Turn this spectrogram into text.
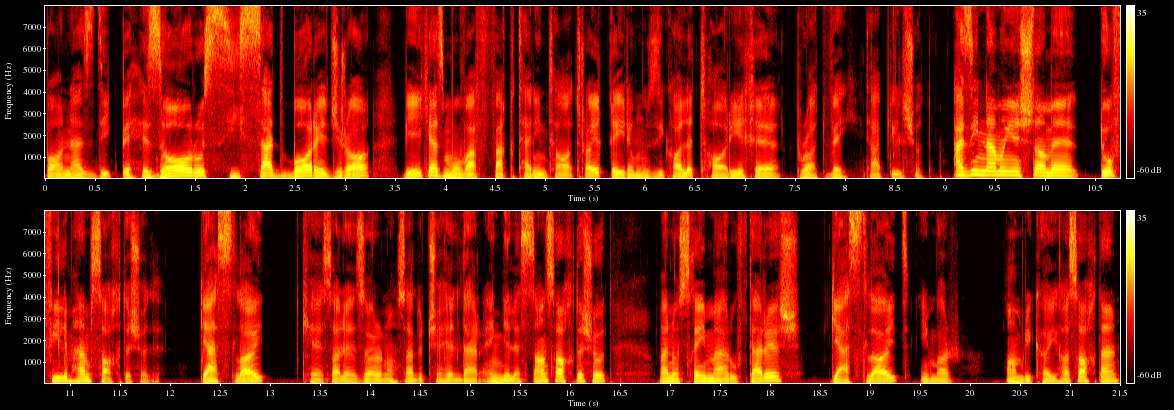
با نزدیک به 1300 بار اجرا به یکی از موفق ترین تئاترهای غیر موزیکال تاریخ برادوی تبدیل شد. از این نمایشنامه دو فیلم هم ساخته شده. گسلایت که سال 1940 در انگلستان ساخته شد و نسخه معروفترش گسلایت این بار آمریکایی ها ساختن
